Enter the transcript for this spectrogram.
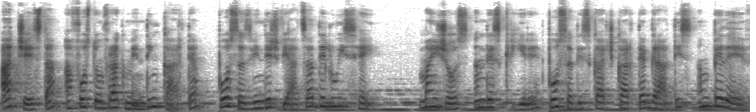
Acesta a fost un fragment din cartea Poți să-ți vindești viața de Louis Hay. Mai jos, în descriere, poți să descarci cartea gratis în PDF.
